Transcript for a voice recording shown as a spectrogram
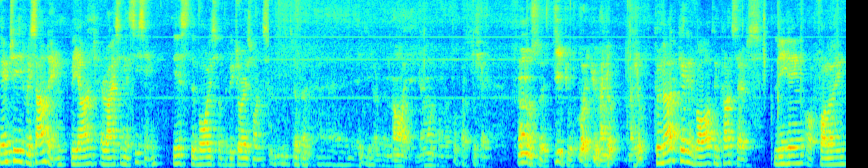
empty resounding beyond arising and ceasing is the voice of the victorious ones. Do not get involved in concepts leading or following.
